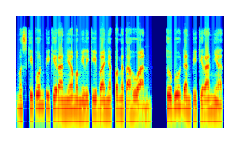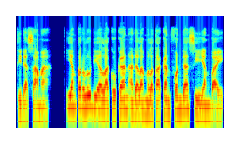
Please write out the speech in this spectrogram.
Meskipun pikirannya memiliki banyak pengetahuan, tubuh dan pikirannya tidak sama. Yang perlu dia lakukan adalah meletakkan fondasi yang baik.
